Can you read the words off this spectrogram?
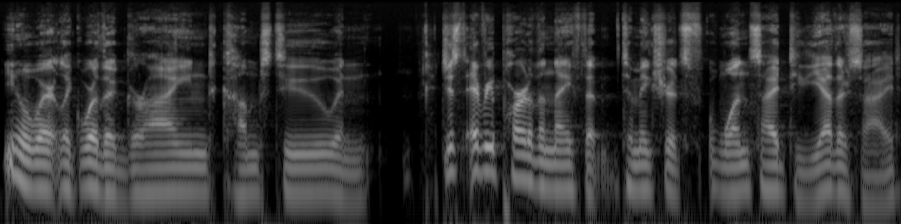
you know, where like where the grind comes to, and just every part of the knife that to make sure it's one side to the other side.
